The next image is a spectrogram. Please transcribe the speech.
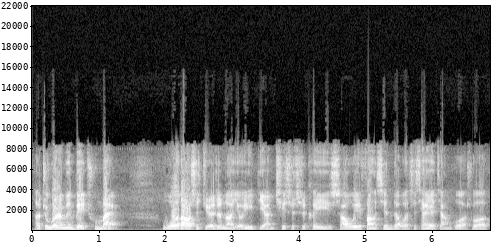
呃中国人民被出卖？我倒是觉着呢，有一点其实是可以稍微放心的。我之前也讲过，说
